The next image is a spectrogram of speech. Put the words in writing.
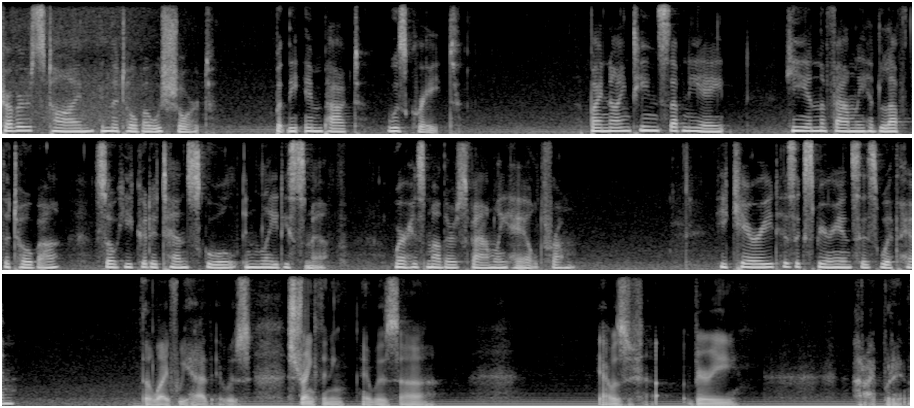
Trevor's time in the Toba was short, but the impact was great. By 1978, he and the family had left the Toba so he could attend school in Ladysmith, where his mother's family hailed from. He carried his experiences with him the life we had. It was strengthening. It was, uh, yeah, it was very, how do I put it?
